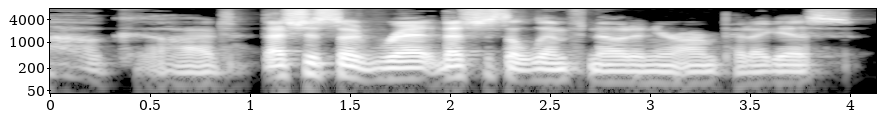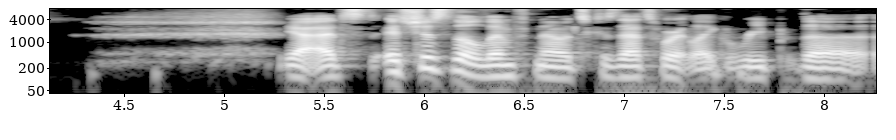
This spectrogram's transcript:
oh god. That's just a red that's just a lymph node in your armpit, I guess. Yeah, it's it's just the lymph nodes because that's where it like re- the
